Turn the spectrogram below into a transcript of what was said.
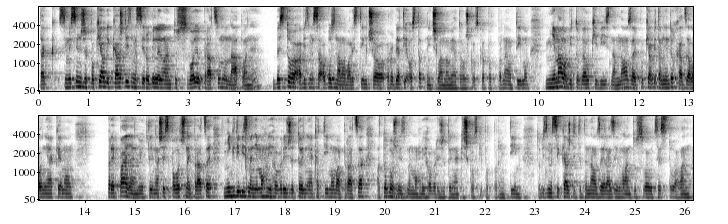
tak si myslím, že pokiaľ by každý sme si robili len tú svoju pracovnú náplne, bez toho, aby sme sa oboznamovali s tým, čo robia tí ostatní členovia toho školského podporného týmu, nemalo by to veľký význam. Naozaj, pokiaľ by tam nedochádzalo nejakému prepájaniu tej našej spoločnej práce, nikdy by sme nemohli hovoriť, že to je nejaká tímová práca a to by sme mohli hovoriť, že to je nejaký školský podporný tím. To by sme si každý teda naozaj razili len tú svoju cestu a len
